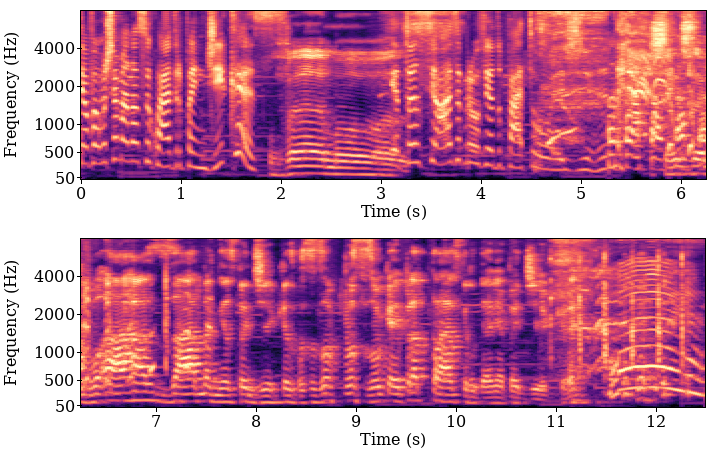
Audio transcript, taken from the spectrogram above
Então vamos chamar nosso quadro Pandicas? Vamos! Eu tô ansiosa pra ouvir a do Pato hoje. Gente, eu vou arrasar nas minhas pandicas. Vocês vão, vocês vão cair pra trás quando der minha pandica. Ai, ai.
